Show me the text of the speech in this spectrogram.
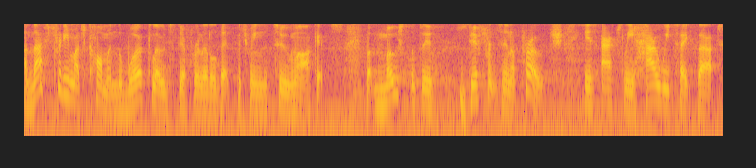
And that's pretty much common. The workloads differ a little bit between the two markets, but most of the difference in approach is actually how we take that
